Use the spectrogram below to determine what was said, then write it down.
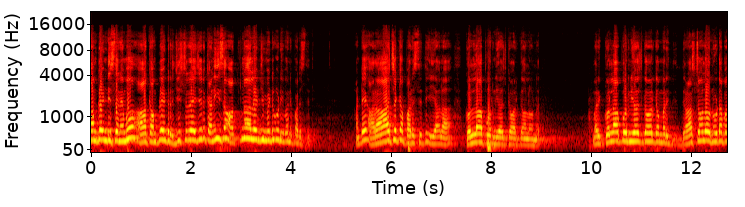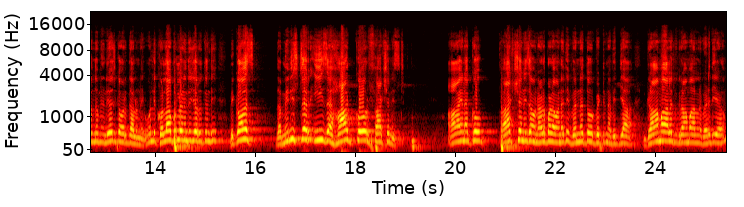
కంప్లైంట్ ఇస్తేనేమో ఆ కంప్లైంట్ రిజిస్టర్ అయ్యారు కనీసం అక్నాలెడ్జ్మెంట్ కూడా ఇవ్వని పరిస్థితి. అంటే అరాచక పరిస్థితి ఇవాళ కొల్లాపూర్ నియోజకవర్గంలో ఉన్నది. మరి కొల్లాపూర్ నియోజకవర్గం మరి రాష్ట్రంలో నూట పంతొమ్మిది నియోజకవర్గాలు ఉన్నాయి. ఓన్లీ కొల్లాపూర్లో ఎందుకు జరుగుతుంది? Because the minister is a hard core factionist ఆయనకు ఫ్యాక్షనిజం నడపడం అనేది వెన్నతో పెట్టిన విద్య. గ్రామాలకు గ్రామాలను విడదీయడం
